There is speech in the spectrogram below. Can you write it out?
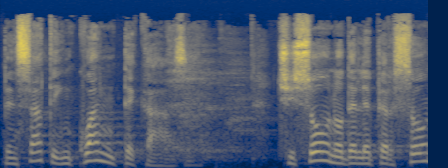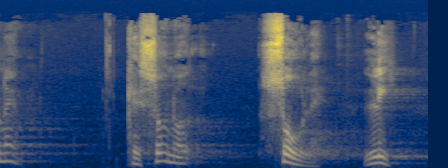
Pensate in quante case ci sono delle persone che sono sole, lì,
